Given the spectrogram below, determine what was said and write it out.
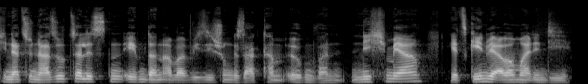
Die Nationalsozialisten eben dann aber, wie Sie schon gesagt haben, irgendwann nicht mehr. Jetzt gehen wir aber mal in die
